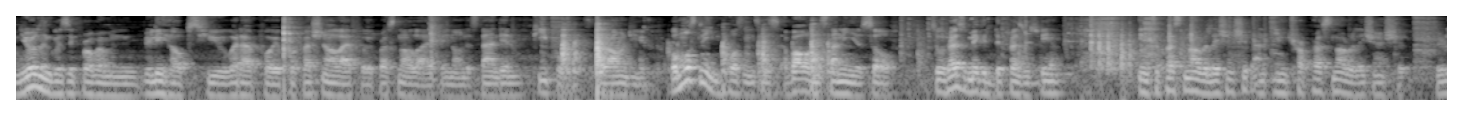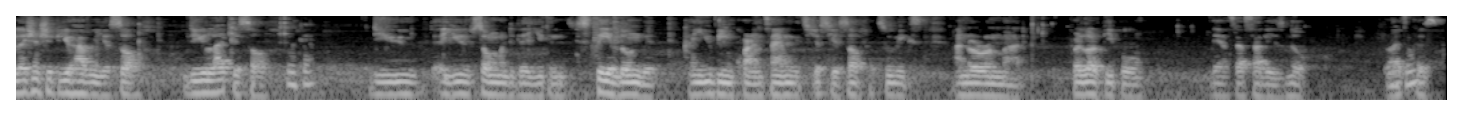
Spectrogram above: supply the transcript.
Neuro-linguistic programming really helps you, whether for your professional life or your personal life, in understanding people around you. But mostly important is about understanding yourself. So it tries to make a difference between interpersonal relationship and intrapersonal relationship. The relationship you have with yourself. Do you like yourself? okay. Do you are you someone that you can stay alone with? Can you be in quarantine with just yourself for two weeks and not run mad? For a lot of people, the answer sadly is no right? Mm-hmm. Because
